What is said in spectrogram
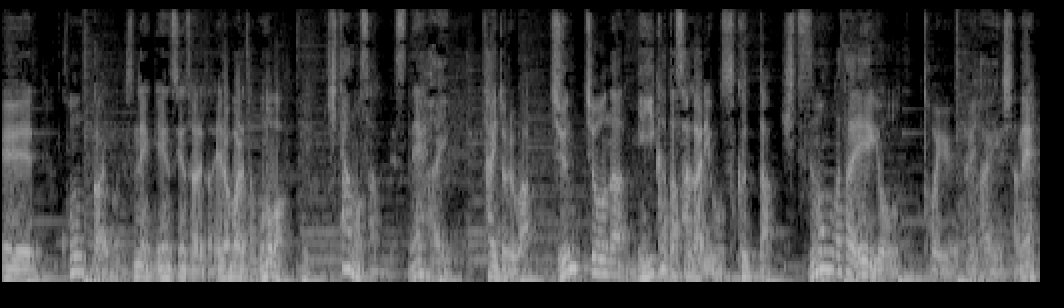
えー今回はですね、厳選された、選ばれたものは、えー北野さんですね。はい。タイトルは、順調な右肩下がりを救った質問型営業というタイトルでしたね。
